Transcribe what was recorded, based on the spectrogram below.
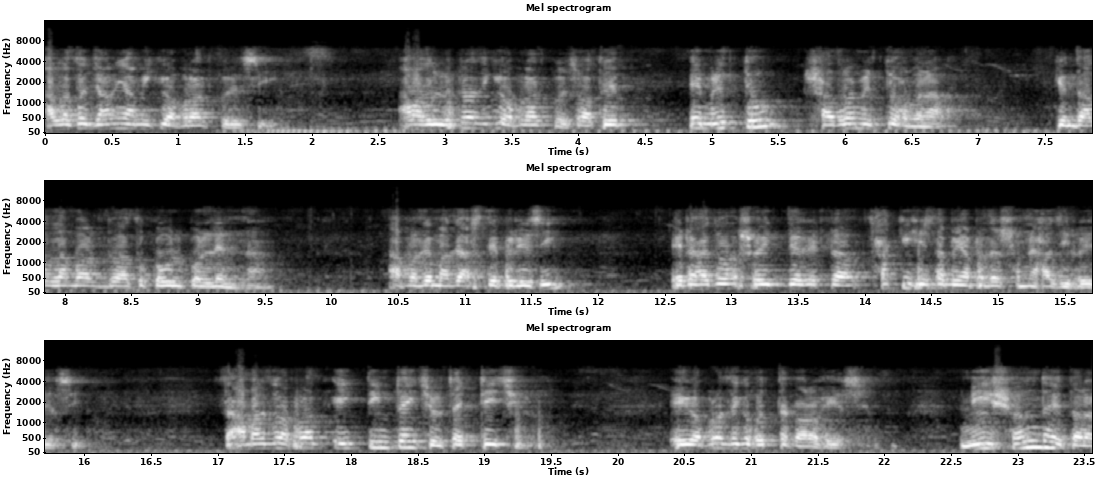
আল্লাহ তো জানি আমি কি অপরাধ করেছি। আমাদের লোকরা কি অপরাধ করেছে, অতএব এই মৃত্যু, সাধারণ মৃত্যু হবে না। কিন্তু আল্লাহ আমার দোয়া তো কবুল করলেন না। আপনাদের মাঝে আসতে পেরেছি। এটা হয়তো শহীদদের একটা সাক্ষী হিসাবে আপনাদের সামনে হাজির হয়েছি। তা আমার যে অপরাধ, এই তিনটাই ছিল, চারটেই ছিল। এই অপরাধ থেকে হত্যা করা হয়েছে। নিঃসন্দেহে তারা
